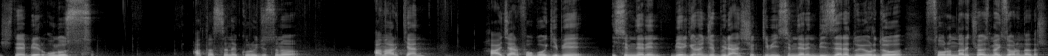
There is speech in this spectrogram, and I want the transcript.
İşte bir ulus atasını, kurucusunu anarken Hacer Fogo gibi isimlerin, bir gün önce Bülent Şık gibi isimlerin bizlere duyurduğu sorunları çözmek zorundadır.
